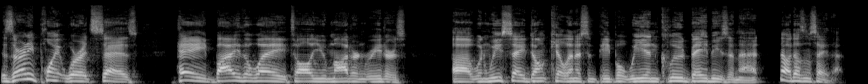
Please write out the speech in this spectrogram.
Is there any point where it says, hey, by the way, to all you modern readers, uh, when we say don't kill innocent people, we include babies in that? No, it doesn't say that.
